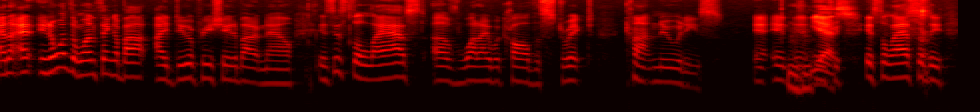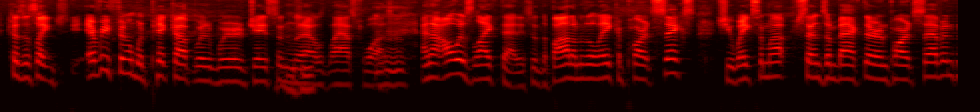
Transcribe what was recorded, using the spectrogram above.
and I, you know what? The one thing about I do appreciate about it now is this the last of what I would call the strict continuities. In, in, Mm-hmm. in- Yes. it's the last of the because it's like every film would pick up where, where Jason Mm-hmm. last was, and I always liked that. He's at the bottom of the lake in part six. She wakes him up, sends him back there in part seven.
